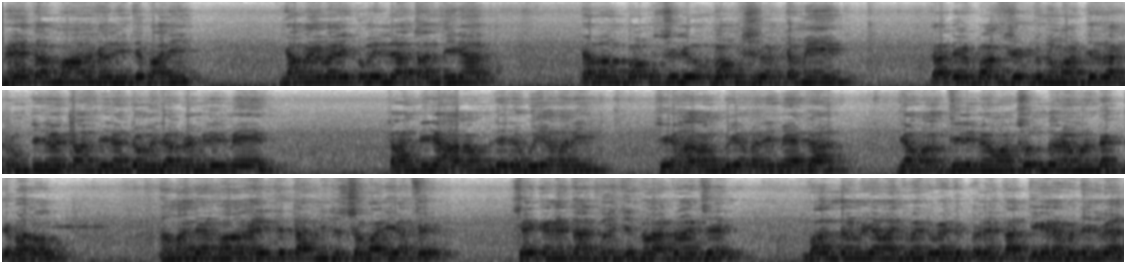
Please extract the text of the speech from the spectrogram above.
মেয়েটা মহাখালীতে বাড়ি, জামাই বাড়ি, কুমিল্লা চান্দিনা এবং বংশীয় বংশীয় একটা মেয়ে। তাদের বংশের কোনো মর্যাদার কমতি নয়। চান্দিনা জমিদার ফ্যামিলির মেয়ে। চান্দিনা হারং যেটা ভুইয়া বাড়ি সেই হারং ভুইয়া বাড়ির মেয়েটা যেমন ফিল্ম এমন সুন্দর, এমন দেখতে ভালো। আমাদের মহাখালীতে তার নিজস্ব বাড়ি আছে, সেখানে তার দুইটি ফ্ল্যাট রয়েছে। বন্ধন মাধ্যমে যোগাযোগ করে তার ঠিকানা খুঁজে নেবেন।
